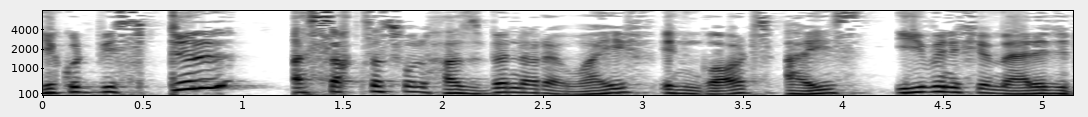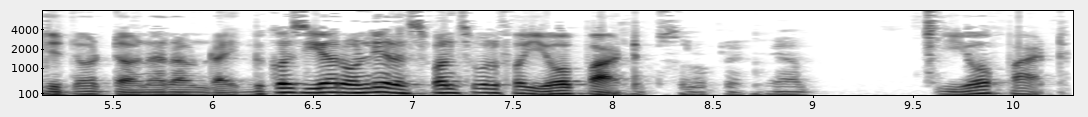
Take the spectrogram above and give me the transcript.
You could be still a successful husband or a wife in God's eyes even if your marriage did not turn around right because you are only responsible for your part. Absolutely. Yeah. Your part.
